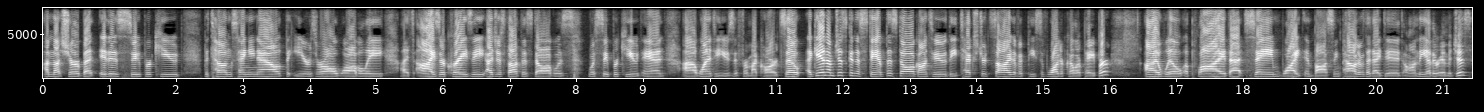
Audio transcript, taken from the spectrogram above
I'm not sure, but it is super cute. The tongue's hanging out. The ears are all wobbly. Uh, its eyes are crazy. I just thought this dog was, was super cute and I uh, wanted to use it for my card. So again, I'm just going to stamp this dog onto the textured side of a piece of watercolor paper. I will apply that same white embossing powder that I did on the other images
